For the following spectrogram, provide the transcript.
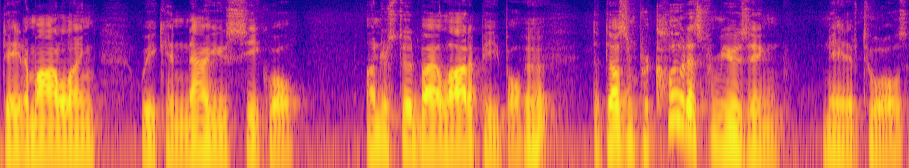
data modeling, we can now use SQL, understood by a lot of people. Mm -hmm. That doesn't preclude us from using native tools,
